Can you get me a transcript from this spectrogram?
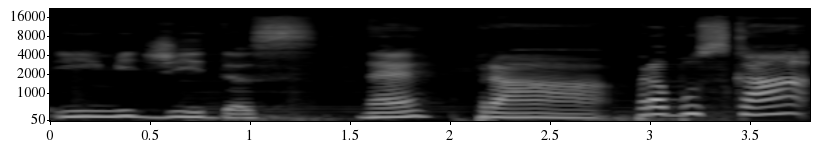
e em medidas, né? Para buscar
